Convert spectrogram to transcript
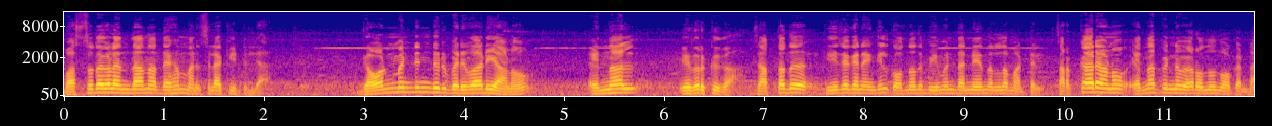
വസ്തുതകൾ എന്താണെന്ന് അദ്ദേഹം മനസ്സിലാക്കിയിട്ടില്ല. ഗവൺമെന്റിന്റെ ഒരു പരിപാടിയാണോ? എന്നാൽ എതിർക്കുക. ചത്തത് കീചകനെങ്കിൽ കൊന്നത് ഭീമൻ തന്നെ എന്നുള്ള മട്ടിൽ. സർക്കാരാണോ? എന്നാൽ പിന്നെ വേറൊന്നും നോക്കണ്ട.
